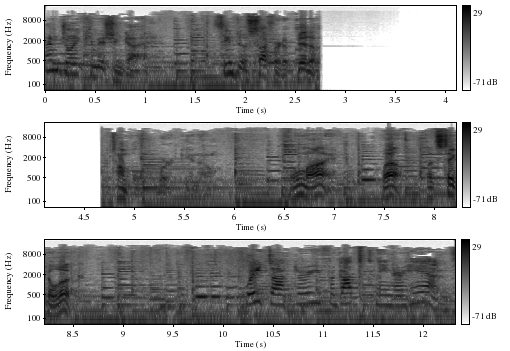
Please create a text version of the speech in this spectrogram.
I'm Joint Commission Guy. Seem to have suffered a bit of tumble at work, you know. Oh my. Well, let's take a look. Wait, doctor, you forgot to clean your hands.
